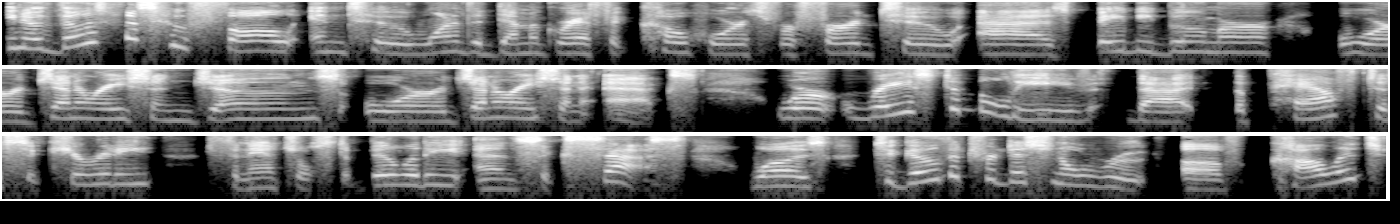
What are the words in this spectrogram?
You know, those of us who fall into one of the demographic cohorts referred to as baby boomer or Generation Jones or Generation X were raised to believe that the path to security, financial stability, and success was to go the traditional route of college,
